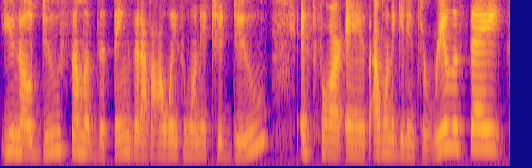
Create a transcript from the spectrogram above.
you know, do some of the things that I've always wanted to do, as far as I want to get into real estate.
